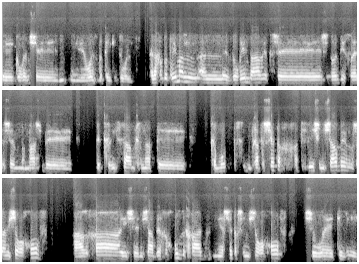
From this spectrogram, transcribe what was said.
אה, גורם שהורס בתי גידול. אנחנו מדברים על, על אזורים בארץ, ש... אזורים בישראל שהם ממש בקריסה מבחינת uh, כמות, מבחינת השטח הטבעי שנשאר בהם, למשל מישור החוף, ההערכה היא שנשאר בערך אחוז אחד מהשטח של מישור החוף שהוא uh, טבעי.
